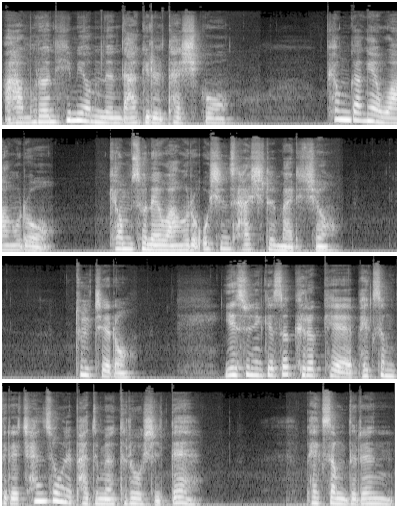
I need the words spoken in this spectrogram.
아무런 힘이 없는 나귀를 타시고 평강의 왕으로 겸손의 왕으로 오신 사실을 말이죠. 둘째로 예수님께서 그렇게 백성들의 찬송을 받으며 들어오실 때 백성들은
